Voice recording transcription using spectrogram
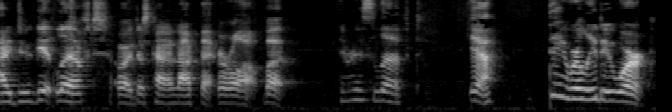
I do get lift. Oh, I just kind of knocked that girl out, but there is lift. Yeah, they really do work.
